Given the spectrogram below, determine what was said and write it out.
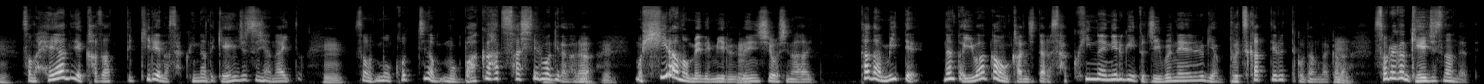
うんその部屋で飾って綺麗な作品なんて芸術じゃないと。うん。そのもうこっちはもう爆発させてるわけだから、うん、もう平の目で見る練習をしなさい。ただ見て、なんか違和感を感じたら作品のエネルギーと自分のエネルギーはぶつかってるってことなんだから、うんそれが芸術なんだよって。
